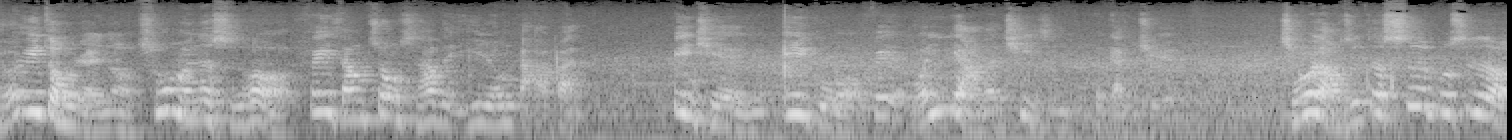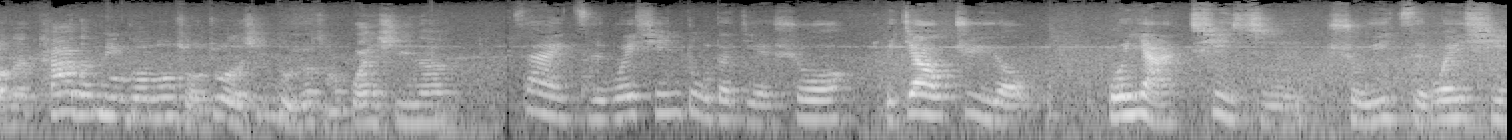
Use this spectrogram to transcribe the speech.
有一种人哦，出门的时候非常重视他的仪容打扮，并且有一股非文雅的气质的感觉。请问老师，这是不是哦，在他的命宫中所做的星度有什么关系呢？在紫微星度的解说，比较具有文雅气质，属于紫微星。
